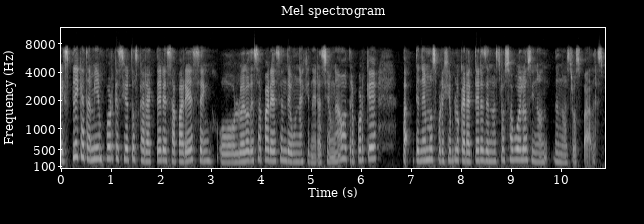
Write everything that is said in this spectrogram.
Explica también por qué ciertos caracteres aparecen o luego desaparecen de una generación a otra, porque tenemos, por ejemplo, caracteres de nuestros abuelos y no de nuestros padres.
